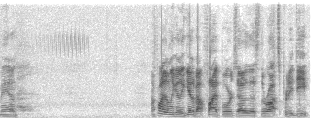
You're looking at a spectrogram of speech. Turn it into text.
Man, I'm probably only going to get about five boards out of this. The rot's pretty deep.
